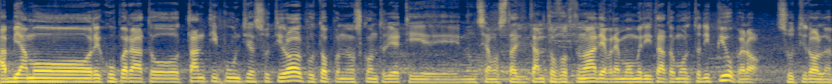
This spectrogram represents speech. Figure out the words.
Abbiamo recuperato tanti punti al Sud Tirolo, purtroppo nello scontro diretti non siamo stati tanto fortunati, avremmo meritato molto di più, però Sud Tirolo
